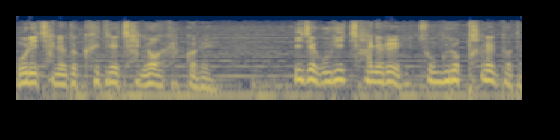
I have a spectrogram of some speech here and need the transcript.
우리 자녀도 그들의 자녀와 같거늘 이제 우리 자녀를 종으로 파는도다.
